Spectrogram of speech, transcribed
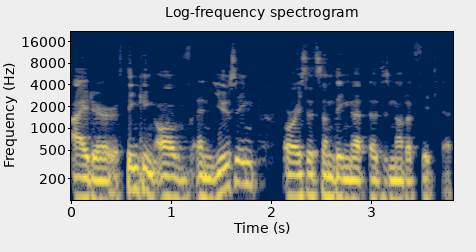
either thinking of and using, or is it something that, that is not a fit yet?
